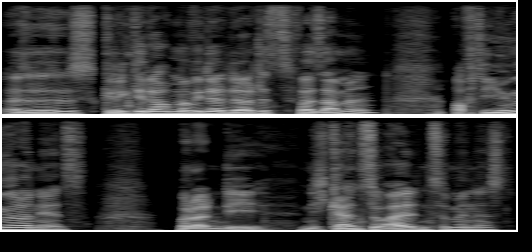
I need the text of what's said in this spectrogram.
also es gelingt dir doch immer wieder, die Leute zu versammeln, auch die Jüngeren jetzt, oder die nicht ganz so alten zumindest.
